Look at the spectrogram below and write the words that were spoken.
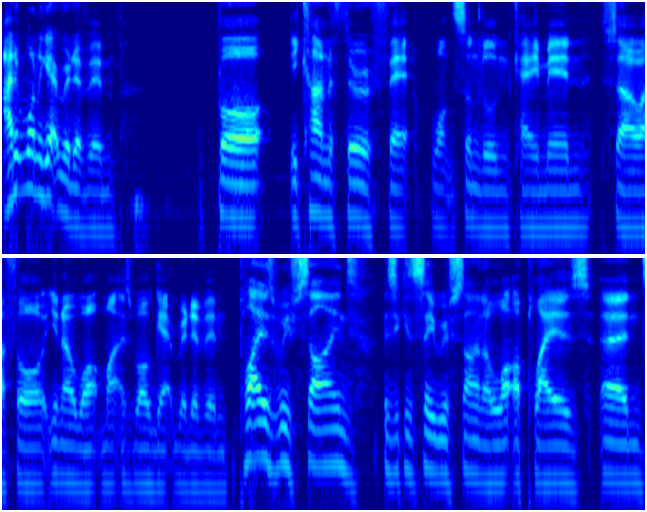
I didn't want to get rid of him, but he kind of threw a fit once Sunderland came in. So I thought, you know what, might as well get rid of him. Players we've signed, as you can see, we've signed a lot of players, and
